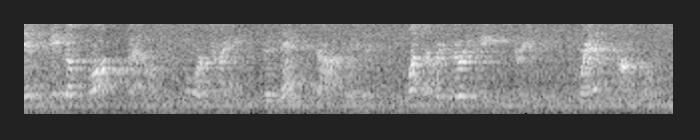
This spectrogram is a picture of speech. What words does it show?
then pick up 4 train. The next stop is 138th Street, Grand Concourse.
